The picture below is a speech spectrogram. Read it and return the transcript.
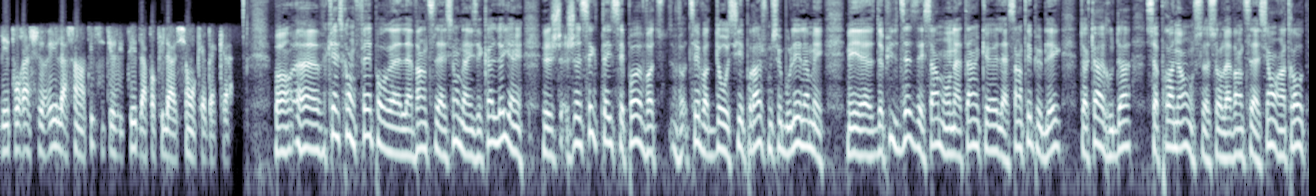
mais pour assurer la santé et sécurité de la population au Québec. Bon, euh, qu'est-ce qu'on fait pour euh, la ventilation dans les écoles? Là, il y a un, je, sais que peut-être c'est pas votre, votre, dossier proche, M. Boulay, là, mais, mais euh, depuis le 10 décembre, on attend que la santé publique, Dr Arruda, se prononce sur la ventilation, entre autres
